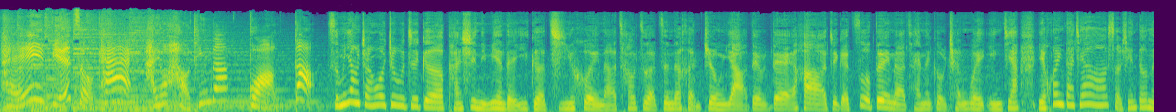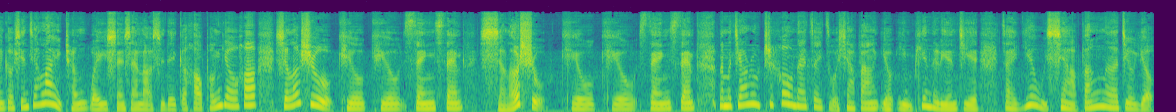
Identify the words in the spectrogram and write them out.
嘿，别走开，还有好听的广告。怎么样掌握住这个盘市里面的一个机会呢？操作真的很重要，对不对？哈，这个做对呢，才能够成为赢家。也欢迎大家哦，首先都能够先加来成为珊珊老师的一个好朋友哈。小老鼠 QQ 三三，小老鼠。QQ 三三，那么加入之后呢，在左下方有影片的连接，在右下方呢就有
